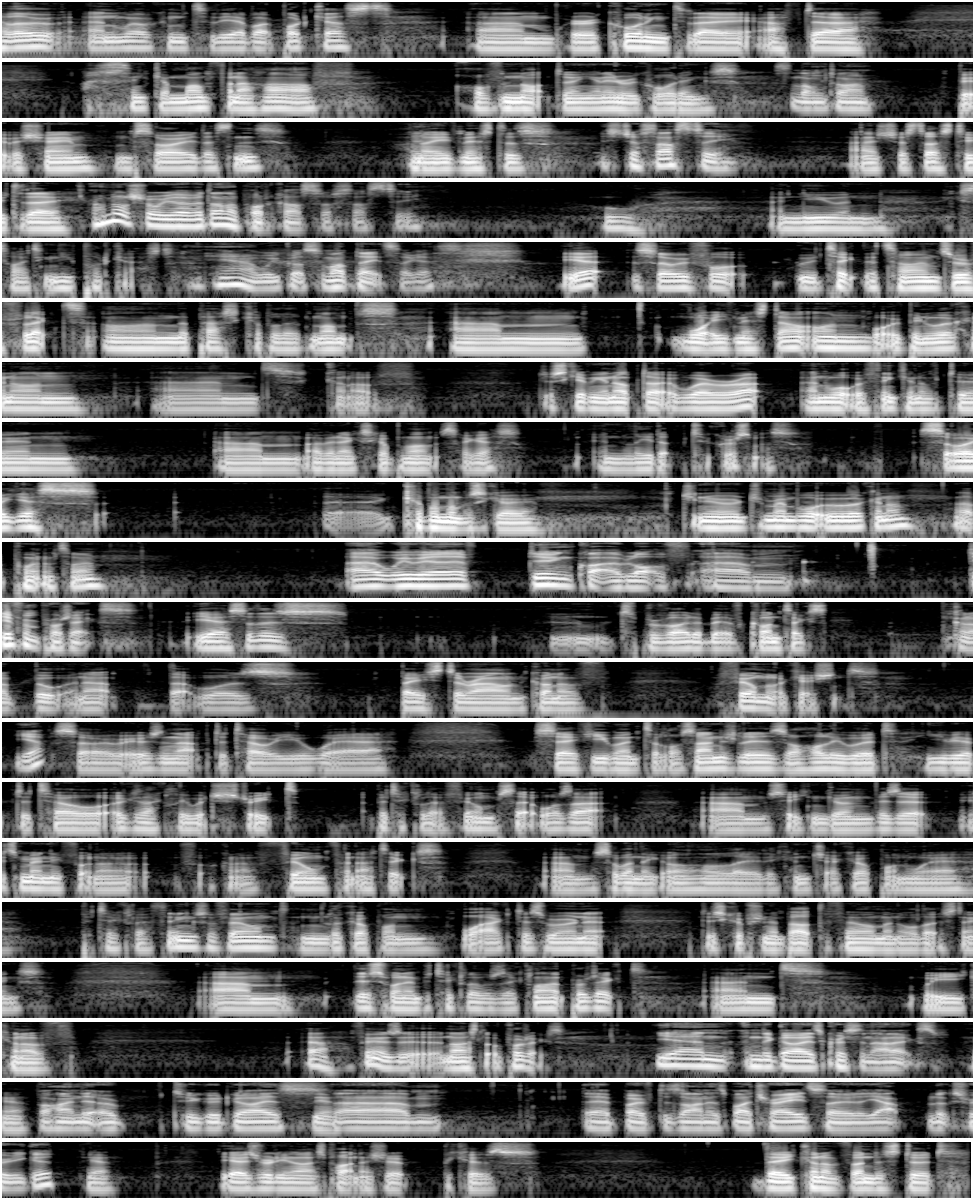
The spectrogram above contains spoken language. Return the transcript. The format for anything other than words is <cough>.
Hello and welcome to the Airbyte podcast. Um, we're recording today after, I think, a month and a half of not doing any recordings. It's a long time. Bit of a shame. I'm sorry, listeners. I know you've missed us, It's just us two. and it's just us two today. I'm not sure we've ever done a podcast just us two. Ooh, a new and exciting new podcast. Yeah, we've got some updates, I guess. Yeah, so we thought we'd take the time to reflect on the past couple of months, um, what you've missed out on, what we've been working on, and kind of just giving an update of where we're at and what we're thinking of doing um, over the next couple of months, I guess, in lead up to Christmas. So I guess uh, a couple of months ago, do you know? Do you remember what we were working on at that point of time? Uh, we were doing quite a lot of um, different projects. Yeah, so there's to provide a bit of context, kind of built an app that was based around kind of film locations. Yep. So it was an app to tell you where, say, if you went to Los Angeles or Hollywood, you'd be able to tell exactly which street a particular film set was at. Um, so you can go and visit. It's mainly for, for kind of film fanatics. Um, so when they go on holiday, they can check up on where particular things were filmed and look up on what actors were in it, description about the film, and all those things. Um, this one in particular was a client project, and we kind of, yeah, I think it was a nice little project. Yeah, and, and the guys, Chris and Alex, Yeah. behind it are two good guys. Yeah. Um, they're both designers by trade, so the app looks really good. yeah, it was a really nice partnership because they kind of understood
